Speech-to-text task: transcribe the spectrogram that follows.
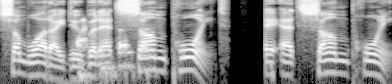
Somewhat I do, but at some point, at some point.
